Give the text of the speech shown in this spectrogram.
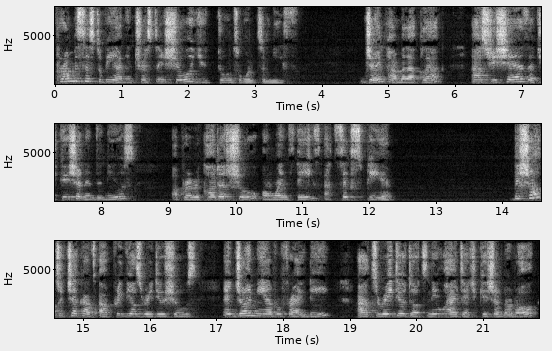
promises to be an interesting show you don't want to miss. Join Pamela Clark as she shares education in the news, a pre-recorded show on Wednesdays at 6 p.m. Be sure to check out our previous radio shows and join me every Friday at radio.newheighteducation.org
